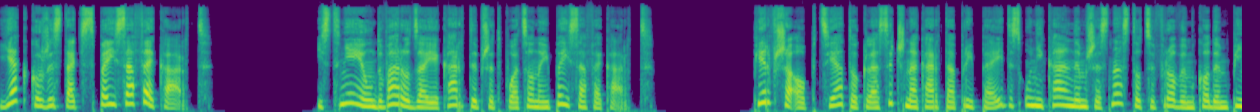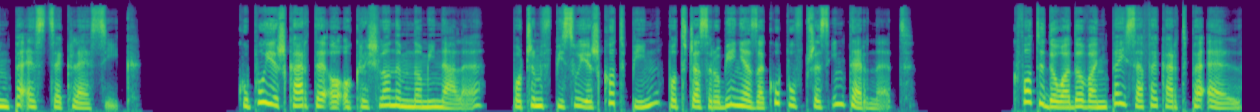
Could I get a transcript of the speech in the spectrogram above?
Jak korzystać z PaySafe Card? Istnieją dwa rodzaje karty przedpłaconej PaySafe Card. Pierwsza opcja to klasyczna karta prepaid z unikalnym 16-cyfrowym kodem PIN PSC Classic. Kupujesz kartę o określonym nominale, po czym wpisujesz kod PIN podczas robienia zakupów przez internet. Kwoty doładowań paysafecard.pl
